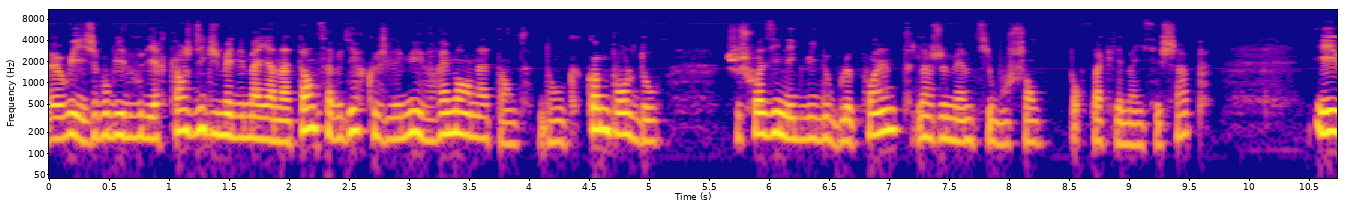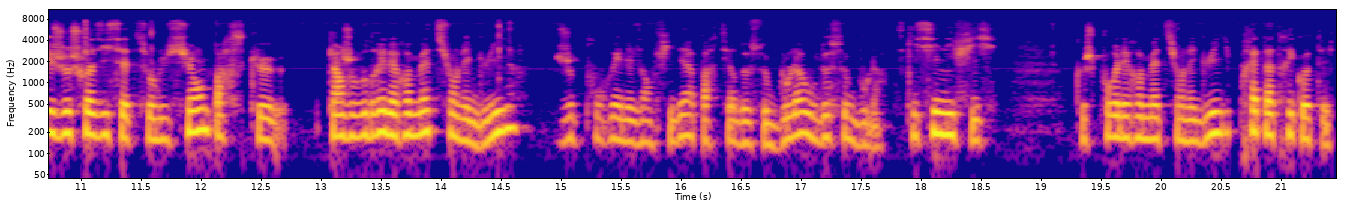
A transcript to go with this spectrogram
Euh, oui, j'avais oublié de vous dire, quand je dis que je mets les mailles en attente, ça veut dire que je les mets vraiment en attente. Donc comme pour le dos, je choisis une aiguille double pointe. Là, je mets un petit bouchon pour pas que les mailles s'échappent. Et je choisis cette solution parce que quand je voudrais les remettre sur l'aiguille, je pourrais les enfiler à partir de ce bout-là ou de ce bout-là. Ce qui signifie que je pourrais les remettre sur l'aiguille prête à tricoter.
